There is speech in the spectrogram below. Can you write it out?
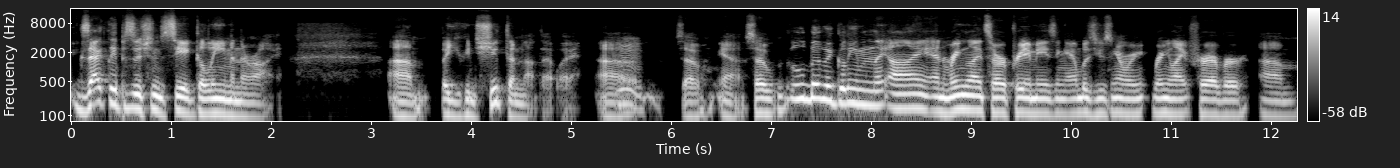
exactly positioned to see a gleam in their eye. Um, but you can shoot them not that way. Uh, Mm. So yeah, so a little bit of a gleam in the eye, and ring lights are pretty amazing. I was using a ring, ring light forever, um,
